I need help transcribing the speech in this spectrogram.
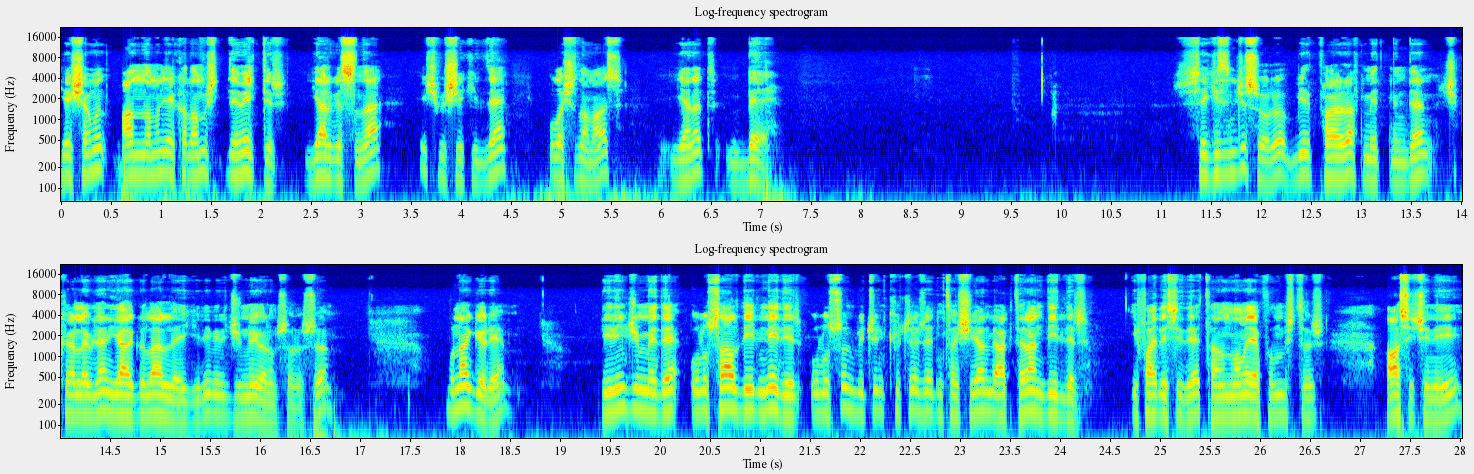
yaşamın anlamını yakalamış demektir yargısına hiçbir şekilde ulaşılamaz. Yanıt B. Sekizinci soru bir paragraf metninden çıkarılabilen yargılarla ilgili bir cümle yorum sorusu. Buna göre birinci cümlede ulusal dil nedir? Ulusun bütün kültür özelliğini taşıyan ve aktaran dildir. ifadesi de tanımlama yapılmıştır. A seçeneği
